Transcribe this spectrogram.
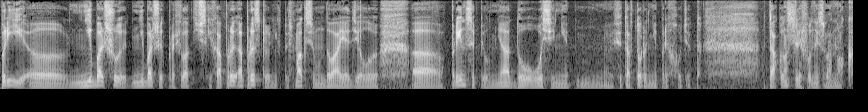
при э, небольшой, небольших профилактических опры, опрыскиваниях, то есть максимум два я делаю, э, в принципе, у меня до осени фитофторы не приходят. Так, у нас телефонный звонок.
